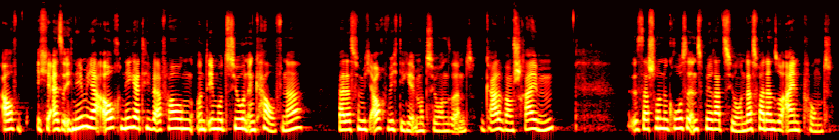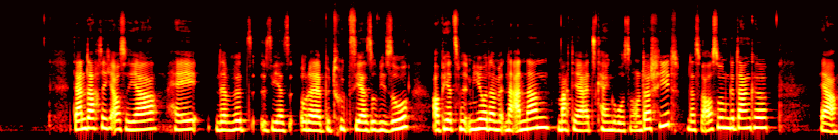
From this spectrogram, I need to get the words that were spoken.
Auch ich, also ich nehme ja auch negative Erfahrungen und Emotionen in Kauf, ne? Weil das für mich auch wichtige Emotionen sind. Und gerade beim Schreiben ist das schon eine große Inspiration. Das war dann so ein Punkt. Dann dachte ich auch so, ja, hey, da wird sie ja, oder er betrügt sie ja sowieso. Ob jetzt mit mir oder mit einer anderen, macht ja jetzt keinen großen Unterschied. Das war auch so ein Gedanke. Ja,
